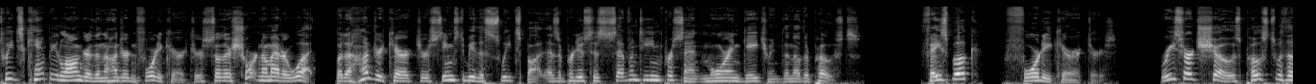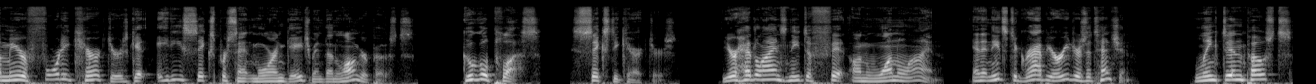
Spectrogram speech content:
Tweets can't be longer than 140 characters, so they're short no matter what. But 100 characters seems to be the sweet spot as it produces 17% more engagement than other posts. Facebook, 40 characters. Research shows posts with a mere 40 characters get 86% more engagement than longer posts. Google Plus, 60 characters. Your headlines need to fit on one line, and it needs to grab your reader's attention. LinkedIn posts,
